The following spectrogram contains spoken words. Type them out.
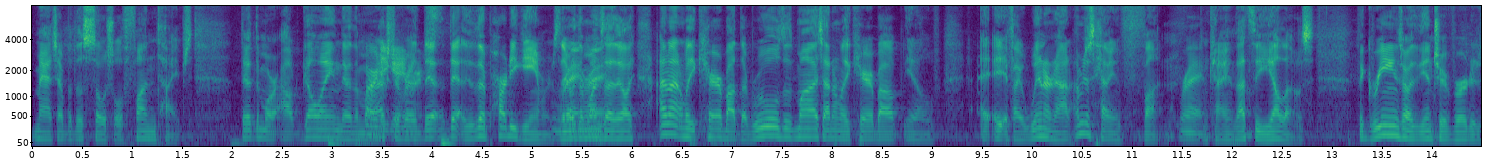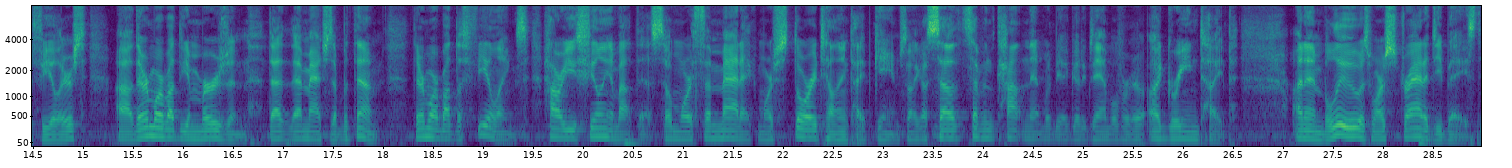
match up with the social fun types. They're the more outgoing. They're the more Party extroverted. They're, they're, they're party gamers. They're Right, the ones right. that they're like, I don't really care about the rules as much. I don't really care about you know if I win or not. I'm just having fun. Right. Okay. That's the yellows. The greens are the introverted feelers. Uh, they're more about the immersion. That that matches up with them. They're more about the feelings. How are you feeling about this? So more thematic, more storytelling type games. So like a South Seventh Continent would be a good example for a, a green type. And then blue is more strategy based,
